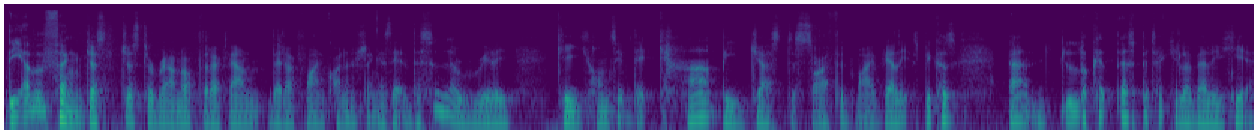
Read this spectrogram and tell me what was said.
the other thing, just just to round off, that I found that I find quite interesting is that this is a really key concept that can't be just deciphered by values because uh, look at this particular value here.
